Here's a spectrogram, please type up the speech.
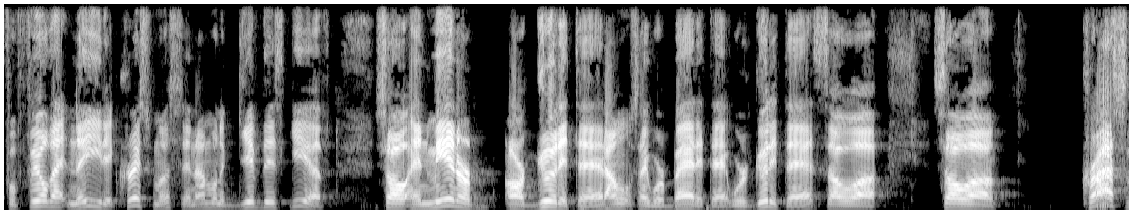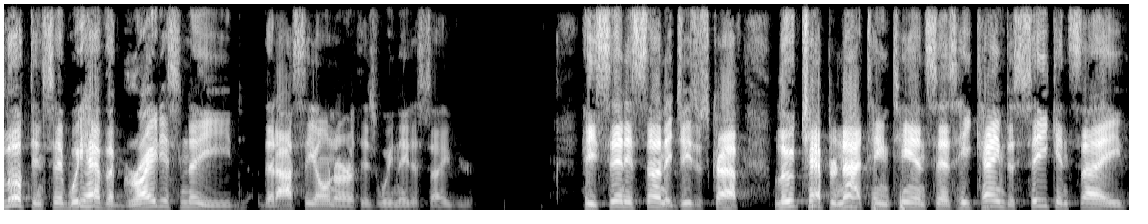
fulfill that need at Christmas and I'm going to give this gift. So, and men are, are good at that. I won't say we're bad at that. We're good at that. So, uh, so, uh, Christ looked and said, We have the greatest need that I see on earth is we need a Savior. He sent his son at Jesus Christ. Luke chapter 19, 10 says, He came to seek and save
